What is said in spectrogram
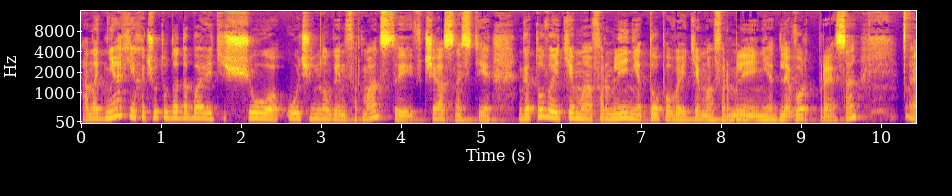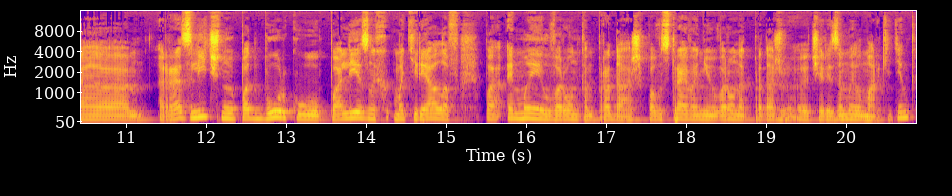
А на днях я хочу туда добавить еще очень много информации, в частности, готовая тема оформления, топовая тема оформления для WordPress, различную подборку полезных материалов по email воронкам продаж, по выстраиванию воронок продаж э, через email маркетинг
